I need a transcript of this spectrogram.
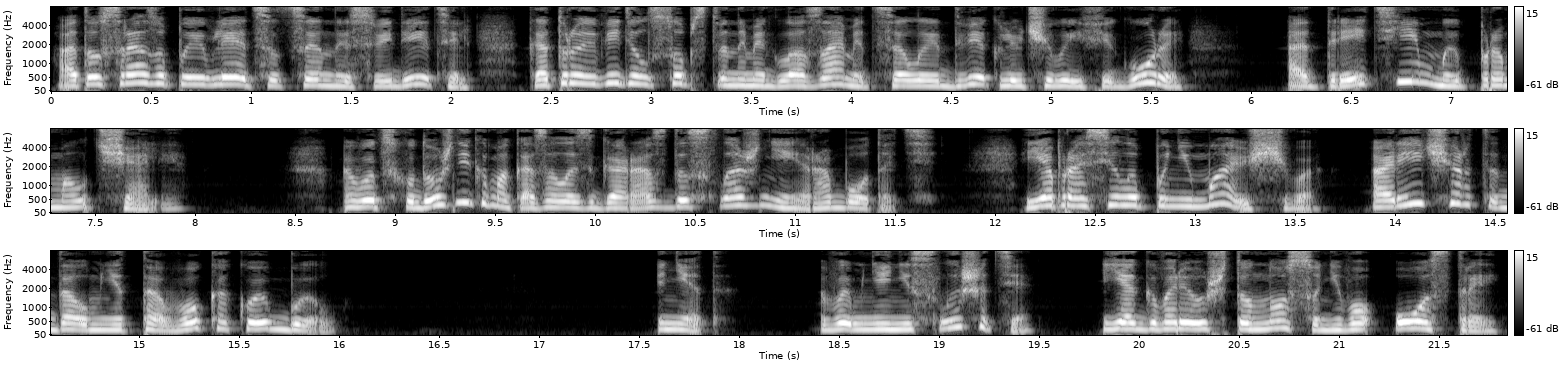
а то сразу появляется ценный свидетель, который видел собственными глазами целые две ключевые фигуры, а третьи мы промолчали. Вот с художником оказалось гораздо сложнее работать. Я просила понимающего, а Ричард дал мне того, какой был. «Нет, вы меня не слышите? Я говорю, что нос у него острый,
